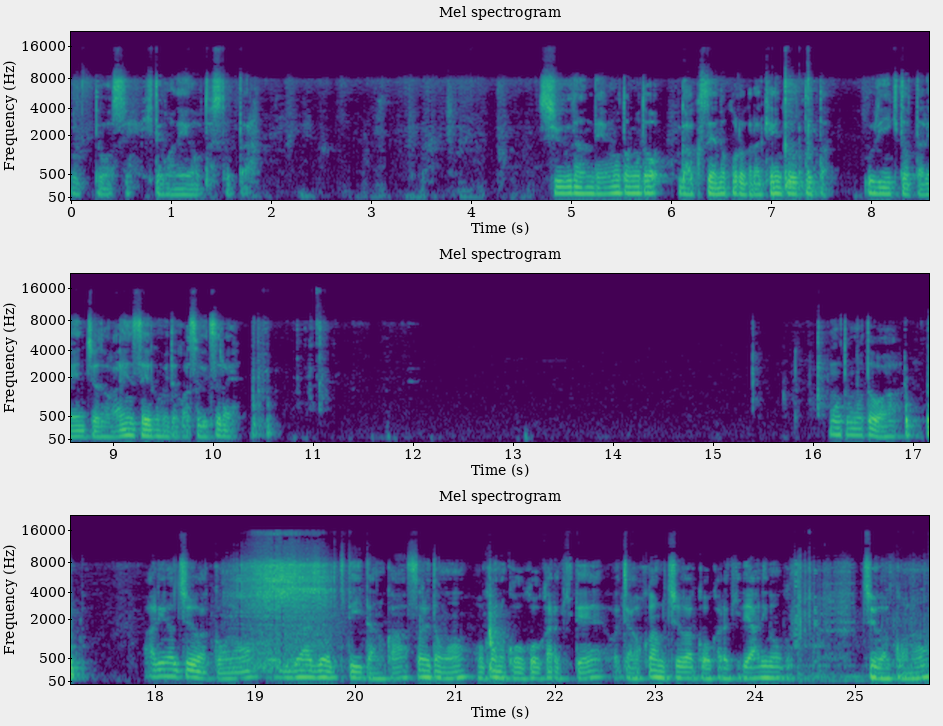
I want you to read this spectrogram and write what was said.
うっどうし、人が寝ようとしとったら。集団でもともと学生の頃から喧嘩売っとった、売りに来とった連中とか遠征組とかそいつらや。もともとは、有野中学校のジャージを着ていたのか、それとも他の高校から来て、じゃあ他の中学校から来て有野中学校の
